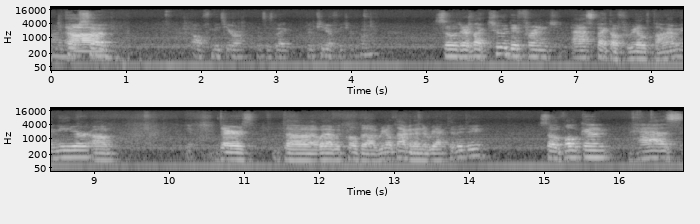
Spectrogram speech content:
Alright. Um, sub of Meteor. This is like the key feature for me. So there's like two different aspects of real time in Meteor. Um, Yeah. There's the what I would call the real time and then the reactivity. So Vulcan has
